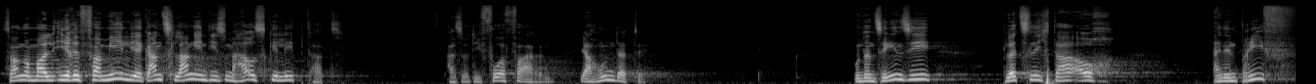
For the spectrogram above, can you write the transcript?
sagen wir mal, ihre Familie ganz lange in diesem Haus gelebt hat. Also die Vorfahren, Jahrhunderte. Und dann sehen sie, plötzlich da auch einen Brief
